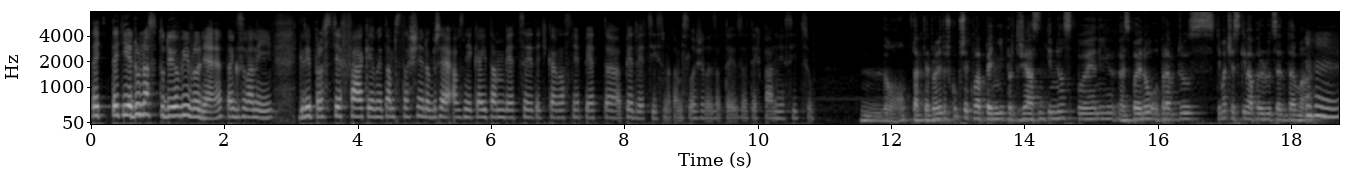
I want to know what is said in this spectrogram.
teď, teď jedu na studiový vlně, takzvaný, kdy prostě fakt je mi tam strašně dobře a vznikají tam věci, teďka vlastně pět, pět věcí jsme tam složili za, ty, za těch pár měsíců. No, tak to je pro mě trošku překvapení, protože já jsem tím měl spojený, eh, spojenou opravdu s těma českýma producentama. Mm-hmm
